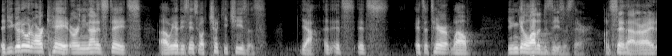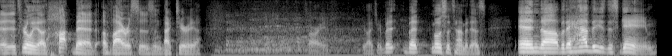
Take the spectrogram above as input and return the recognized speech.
If you go to an arcade or in the United States, uh, we have these things called Chuck E. Cheese's. Yeah, it, it's, it's, it's a terror. well, you can get a lot of diseases there. I'll just say that, all right? It's really a hotbed of viruses and bacteria. Sorry you like but, but most of the time it is. And, uh, but they have these, this game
